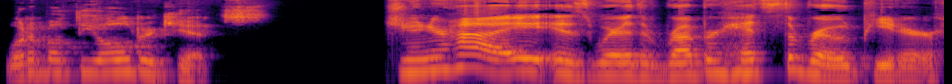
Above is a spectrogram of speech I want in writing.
What about the older kids? Junior high is where the rubber hits the road, Peter.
